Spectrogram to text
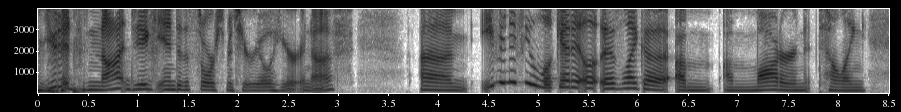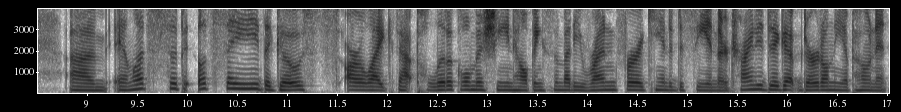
you did not dig into the source material here enough. Um, even if you look at it as like a a, a modern telling, um, and let's let's say the ghosts are like that political machine helping somebody run for a candidacy, and they're trying to dig up dirt on the opponent.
